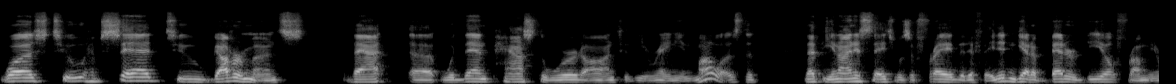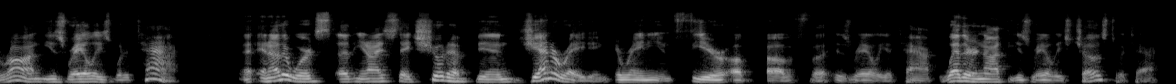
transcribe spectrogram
was to have said to governments that uh, would then pass the word on to the Iranian mullahs that that the United States was afraid that if they didn't get a better deal from Iran, the Israelis would attack. In other words, uh, the United States should have been generating Iranian fear of, of uh, Israeli attack, whether or not the Israelis chose to attack,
